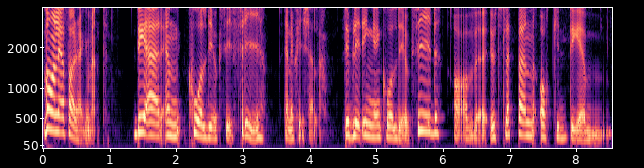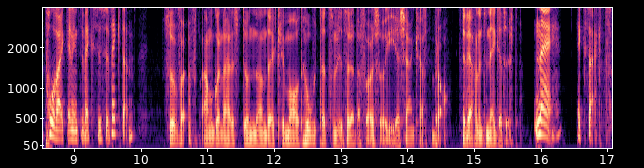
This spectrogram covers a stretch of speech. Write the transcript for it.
Vanliga förargument. Det är en koldioxidfri energikälla. Det blir ingen koldioxid av eh, utsläppen och det påverkar inte växthuseffekten. Så angående det här stundande klimathotet som vi är så rädda för så är kärnkraft bra? Det är i alla fall inte negativt? Nej, exakt.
